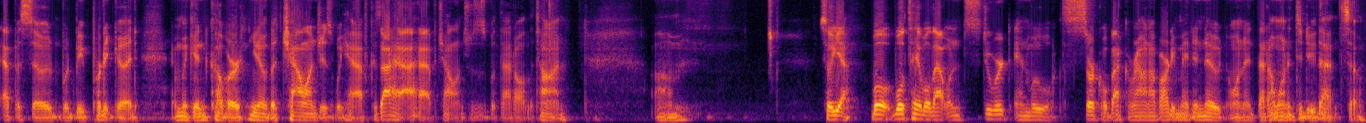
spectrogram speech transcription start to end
episode would be pretty good, and we can cover you know the challenges we have because I, I have challenges with that all the time. Um, So yeah, we'll we'll table that one, Stuart, and we'll circle back around. I've already made a note on it that I wanted to do that. So,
